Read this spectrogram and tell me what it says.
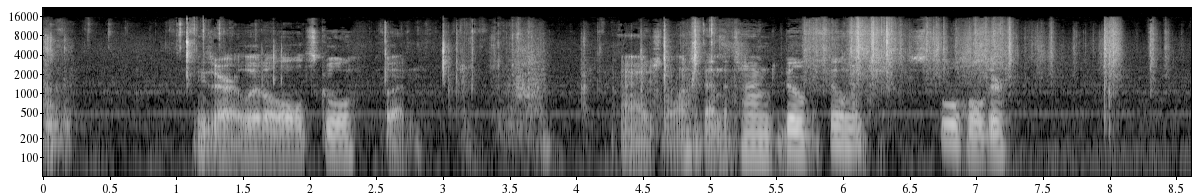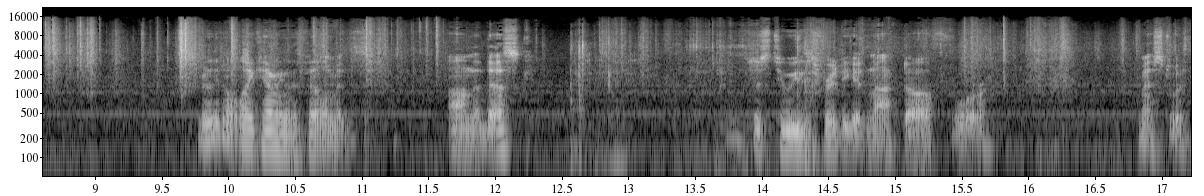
Um, these are a little old school, but I just don't want to spend the time to build the filament spool holder. I Really don't like having the filament on the desk It's just too easy for it to get knocked off or messed with.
